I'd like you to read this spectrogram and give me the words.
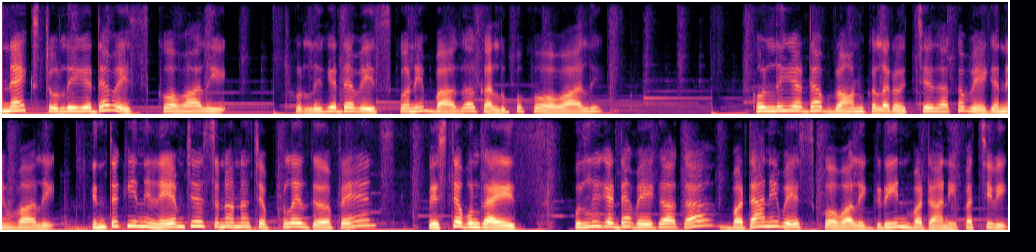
నెక్స్ట్ ఉల్లిగడ్డ వేసుకోవాలి ఉల్లిగడ్డ వేసుకొని బాగా కలుపుకోవాలి. ఉల్లిగడ్డ బ్రౌన్ కలర్ వచ్చేదాకా వేగనివ్వాలి. ఇంతకీ నేనేం చేస్తున్నానో చెప్పలేదు కదా ఫ్రెండ్స్? వెజిటబుల్ రైస్ ఉల్లిగడ్డ వేగాక బఠానీ వేసుకోవాలి. గ్రీన్ బఠానీ పచ్చివి.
